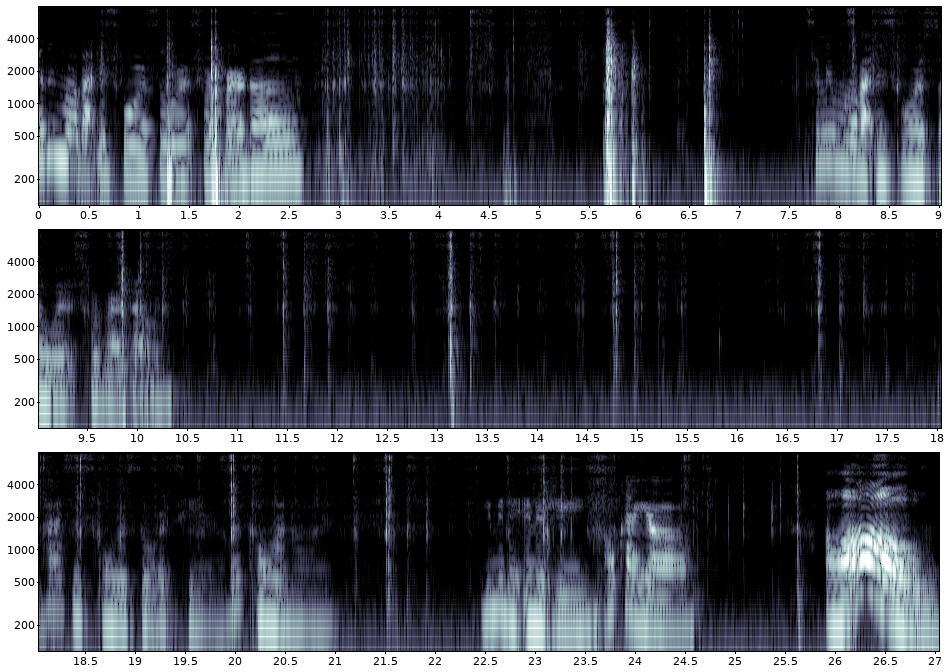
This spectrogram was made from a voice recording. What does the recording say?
Tell me more about this Four of Swords for Virgo. Tell me more about this Four of Swords for Virgo. How's this Four of Swords here? What's going on? Give me the energy. Okay, y'all. Oh.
